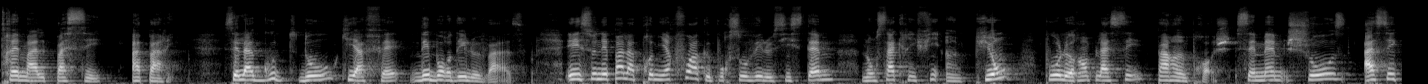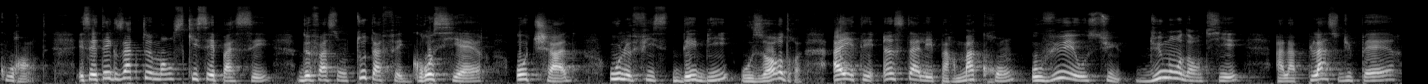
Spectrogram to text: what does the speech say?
très mal passée à Paris. C'est la goutte d'eau qui a fait déborder le vase. Et ce n'est pas la première fois que pour sauver le système, l'on sacrifie un pion pour le remplacer par un proche. C'est même chose assez courante. Et c'est exactement ce qui s'est passé de façon tout à fait grossière au Tchad, où le fils Déby, aux ordres, a été installé par Macron, au vu et au su du monde entier, à la place du père,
